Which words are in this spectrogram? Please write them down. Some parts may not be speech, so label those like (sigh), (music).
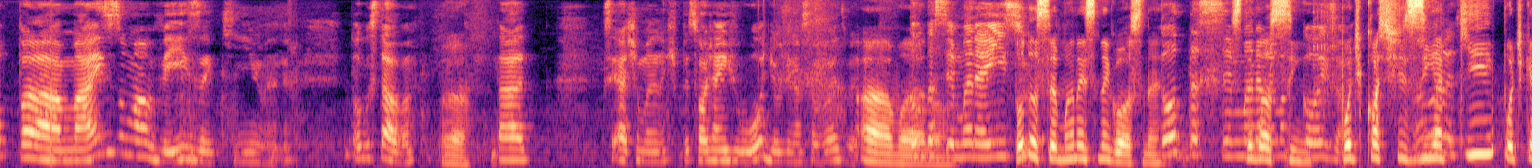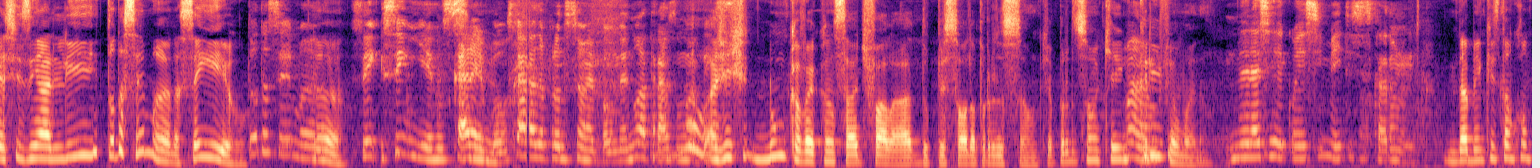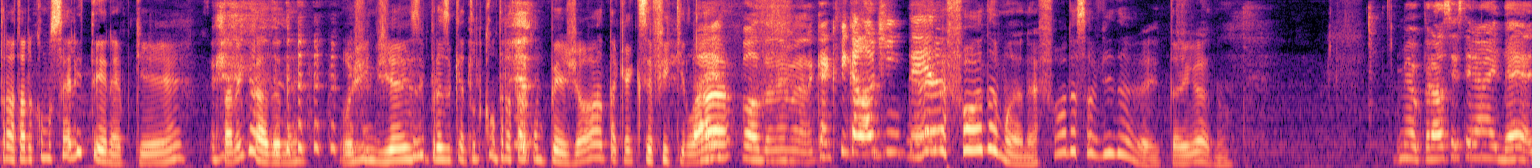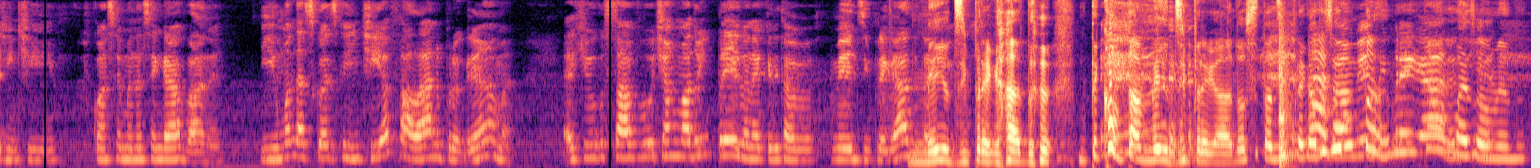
Opa, mais uma vez aqui, mano. Ô, Gustavo, Ah, tá. Você acha, mano? Que o pessoal já enjoou de ouvir nossa voz, velho? ah, mano. Toda semana é isso. Toda velho. semana é esse negócio, né? Toda Esse semana é a mesma coisa. Podcastzinho aqui, podcastzinho ali, toda semana, sem erro. Toda semana. Ah. Sem, sem erros. Os caras é bom. Os caras da produção é bom, né? Não atrasa Não, vez. a gente nunca vai cansar de falar do pessoal da produção, que a produção aqui é Mano. incrível, mano. Merece reconhecimento esses caras, mano. Ainda bem que eles estão contratados como CLT, né? Porque tá ligado, né? Hoje em dia as empresas querem tudo contratar como PJ, quer que você fique Aí lá. é foda, né, mano? Quer que fica lá o dia inteiro. É foda, mano. É foda essa vida, velho. Tá ligado? Meu, pra vocês terem uma ideia, a gente ficou uma semana sem gravar, né? E uma das coisas que a gente ia falar no programa é que o Gustavo tinha arrumado um emprego, né? Que ele tava meio desempregado. tá? Meio desempregado. (laughs) Não tem como tá meio desempregado. Ou você tá desempregado (laughs) Ah, ou você tava não meio tá. desempregado, Tá mais assim. ou menos.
